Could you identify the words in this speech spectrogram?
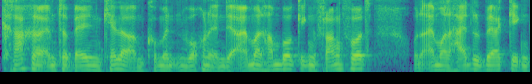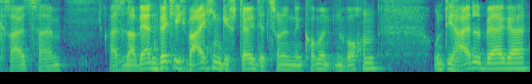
Kracher im Tabellenkeller am kommenden Wochenende. Einmal Hamburg gegen Frankfurt und einmal Heidelberg gegen Kreilsheim. Also da werden wirklich Weichen gestellt jetzt schon in den kommenden Wochen. Und die Heidelberger,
